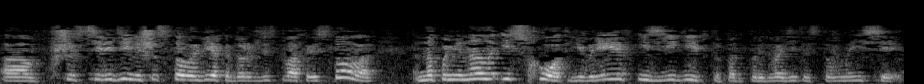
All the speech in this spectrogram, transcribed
а, в середине VI века до Рождества Христова напоминало исход евреев из Египта под предводительством Моисея.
